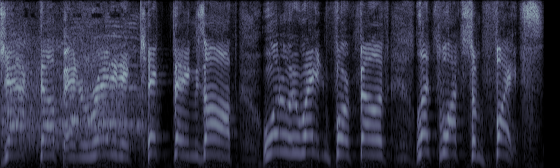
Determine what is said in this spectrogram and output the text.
jacked up, and ready to kick things off. What are we waiting for, fellas? Let's watch some fights.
